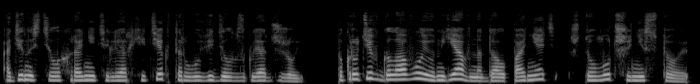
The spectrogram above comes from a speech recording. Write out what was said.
Один из телохранителей архитектора увидел взгляд Джой. Покрутив головой, он явно дал понять, что лучше не стоит.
